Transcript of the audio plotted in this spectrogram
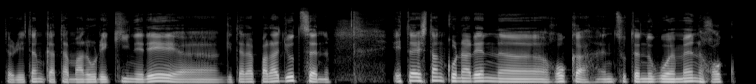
eta horietan katamalorekin ere uh, gitarra pala jotzen. Eta estankonaren uh, roka entzuten dugu hemen, rock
